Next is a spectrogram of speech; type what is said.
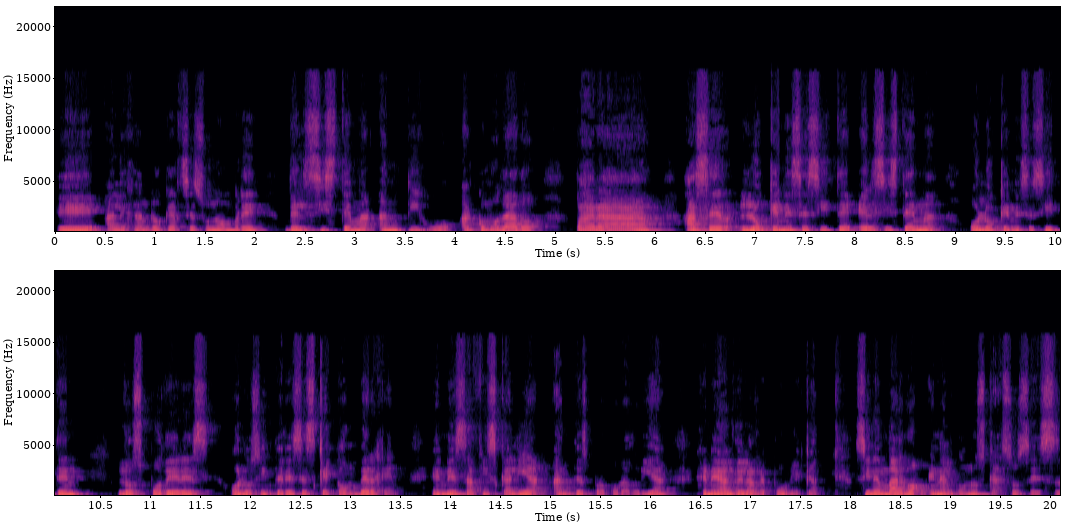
Eh, Alejandro Gertz es un hombre del sistema antiguo, acomodado para hacer lo que necesite el sistema o lo que necesiten los poderes o los intereses que convergen en esa Fiscalía, antes Procuraduría General de la República. Sin embargo, en algunos casos es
